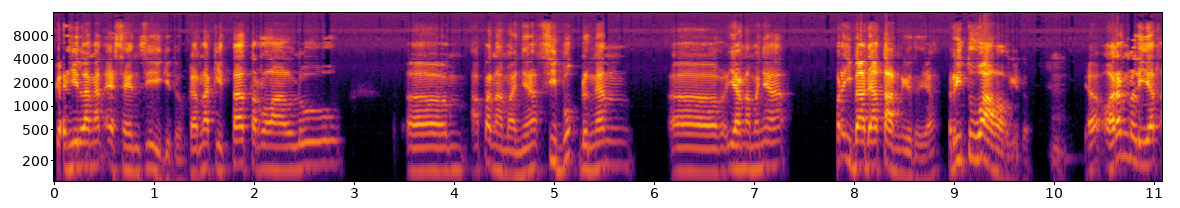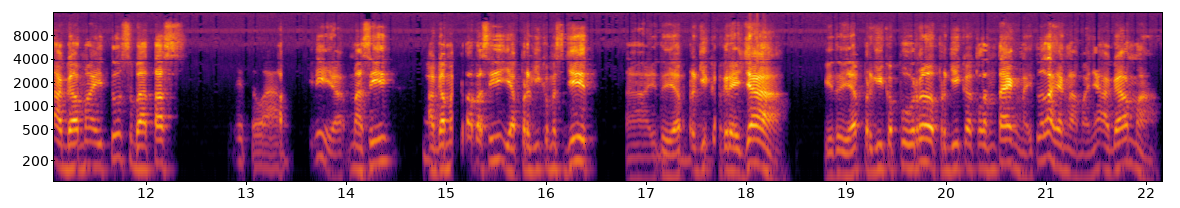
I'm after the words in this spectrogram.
Kehilangan esensi gitu karena kita terlalu um, apa namanya sibuk dengan uh, yang namanya peribadatan gitu ya, ritual gitu. Mm. Ya, orang melihat agama itu sebatas ritual. Ini ya masih. Agama itu apa sih? Ya pergi ke masjid. Nah, itu ya, hmm. pergi ke gereja, gitu ya, pergi ke pura, pergi ke kelenteng. Nah, itulah yang namanya agama.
